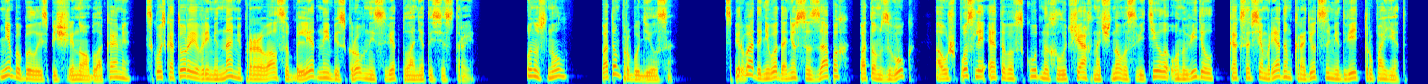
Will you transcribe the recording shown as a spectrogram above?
Небо было испещрено облаками, сквозь которые временами прорывался бледный бескровный свет планеты сестры. Он уснул, потом пробудился. Сперва до него донесся запах, потом звук, а уж после этого в скудных лучах ночного светила он увидел, как совсем рядом крадется медведь-трупоед.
